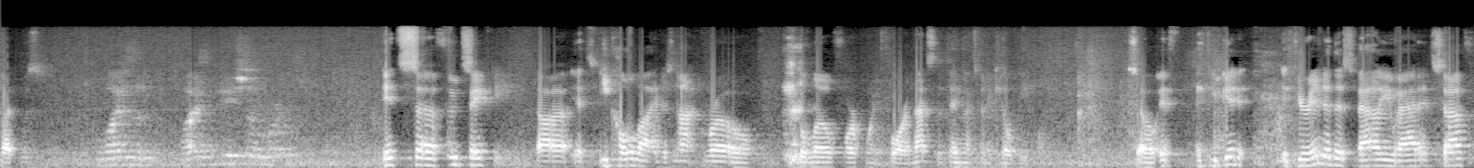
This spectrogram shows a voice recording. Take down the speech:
but was, Why is the, why is the pH so important? It's uh, food safety. Uh, it's E. coli does not grow below 4.4, and that's the thing that's going to kill people. So if, if you get if you're into this value added stuff,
